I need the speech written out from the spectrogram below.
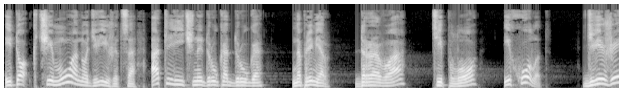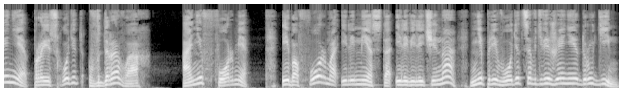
и то, к чему оно движется, отличны друг от друга. Например, дрова тепло и холод. Движение происходит в дровах, а не в форме, ибо форма или место или величина не приводятся в движение другим,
